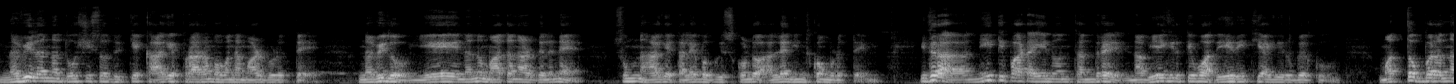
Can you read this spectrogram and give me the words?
ನವಿಲನ್ನ ದೋಷಿಸೋದಕ್ಕೆ ಕಾಗೆ ಪ್ರಾರಂಭವನ್ನ ಮಾಡಿಬಿಡುತ್ತೆ. ನವಿಲು ಏನನ್ನು ಮಾತನಾಡ್ದಲೇನೆ ಸುಮ್ಮನೆ ಹಾಗೆ ತಲೆ ಬಗ್ಗಿಸ್ಕೊಂಡು ಅಲ್ಲೇ ನಿಂತ್ಕೊಂಡ್ಬಿಡುತ್ತೆ. ಇದರ ನೀತಿ ಪಾಠ ಏನು ಅಂತಂದ್ರೆ ನಾವು ಹೇಗಿರ್ತೀವೋ ಅದೇ ರೀತಿಯಾಗಿ ಇರಬೇಕು. ಮತ್ತೊಬ್ಬರನ್ನ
